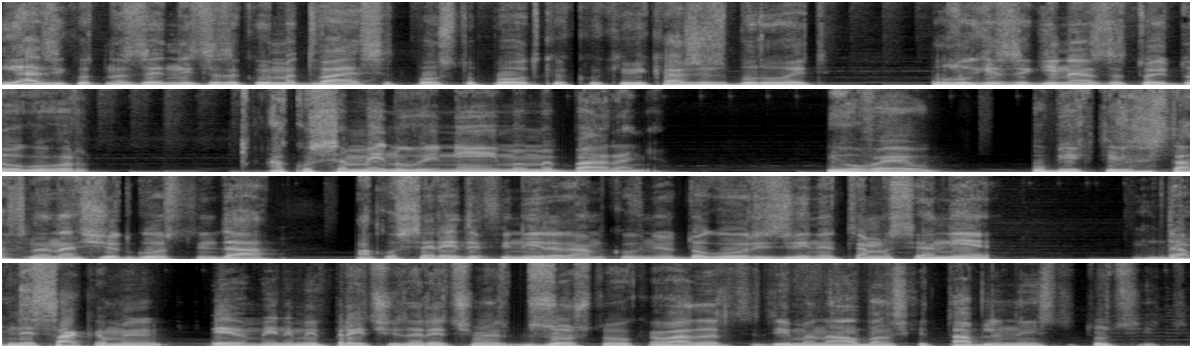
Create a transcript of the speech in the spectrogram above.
јазикот на заедницата кој има 20% пооткако ќе ви каже зборувајте. Луѓе загинаа за тој договор, ако се менува и ние имаме барање. И ова е објективен став на нашиот гостин, да, ако се редефинира рамковниот договор, извинете, ама сега ние Да. не сакаме, еве, мене ми пречи да речеме зошто во Кавадарци да има на албански табли на институциите.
